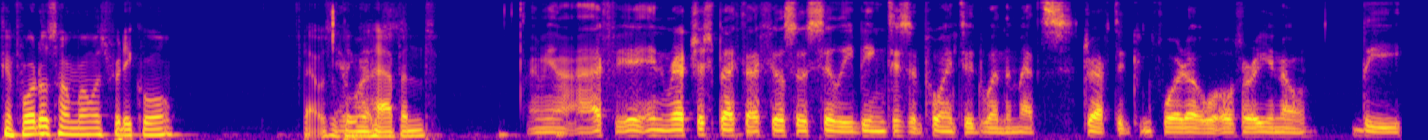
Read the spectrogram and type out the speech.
Conforto's home run was pretty cool. That was the it thing was. that happened. I mean, I feel in retrospect, I feel so silly being disappointed when the Mets drafted Conforto over, you know, the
